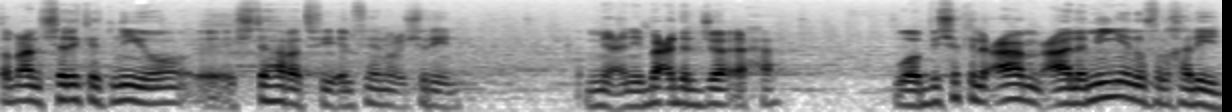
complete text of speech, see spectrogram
طبعا شركة نيو آه، اشتهرت في 2020 يعني بعد الجائحة وبشكل عام عالميا وفي الخليج.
